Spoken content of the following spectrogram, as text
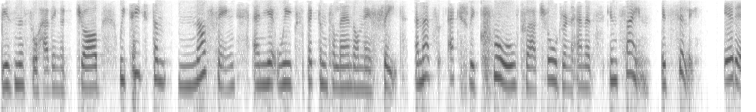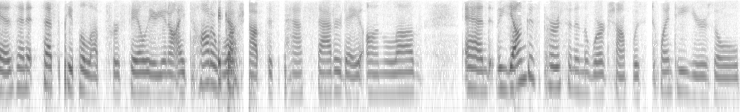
business or having a job. We teach them nothing, and yet we expect them to land on their feet. And that's actually cruel to our children, and it's insane. It's silly. It is, and it sets people up for failure. You know, I taught a It workshop this past Saturday on love, and the youngest person in the workshop was 20 years old,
